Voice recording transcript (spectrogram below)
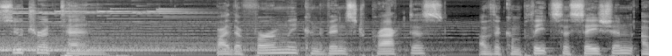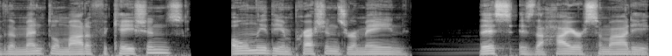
Sutra 10 By the firmly convinced practice of the complete cessation of the mental modifications, only the impressions remain. This is the higher samadhi.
